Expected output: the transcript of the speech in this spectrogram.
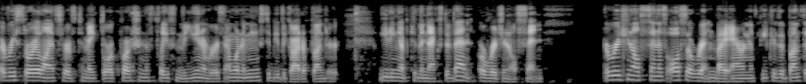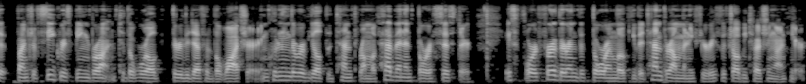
Every storyline serves to make Thor question his place in the universe and what it means to be the god of thunder, leading up to the next event, Original Sin. Original Sin is also written by Aaron and features a bunch of, secrets being brought into the world through the death of the Watcher, including the reveal of the Tenth Realm of Heaven and Thor's sister, explored further in the Thor and Loki the Tenth Realm miniseries, which I'll be touching on here.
